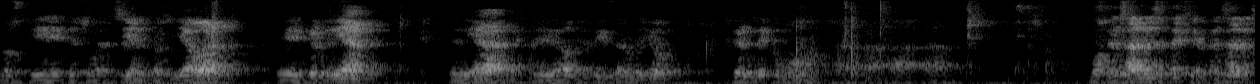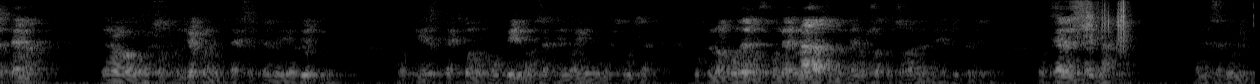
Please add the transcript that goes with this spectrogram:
los que desobedecían. Entonces, y ahora, eh, yo tenía, tenía este, ahora que donde yo, yo entré como a, a, a, como a pensar en ese texto a pensar en ese tema, pero me sorprendió con el texto que leyó de último, porque ese texto lo confirma, o sea que no hay ninguna excusa, porque no podemos poner nada sobre nosotros, solamente Jesucristo, porque Él es la imagen, Él es el único.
